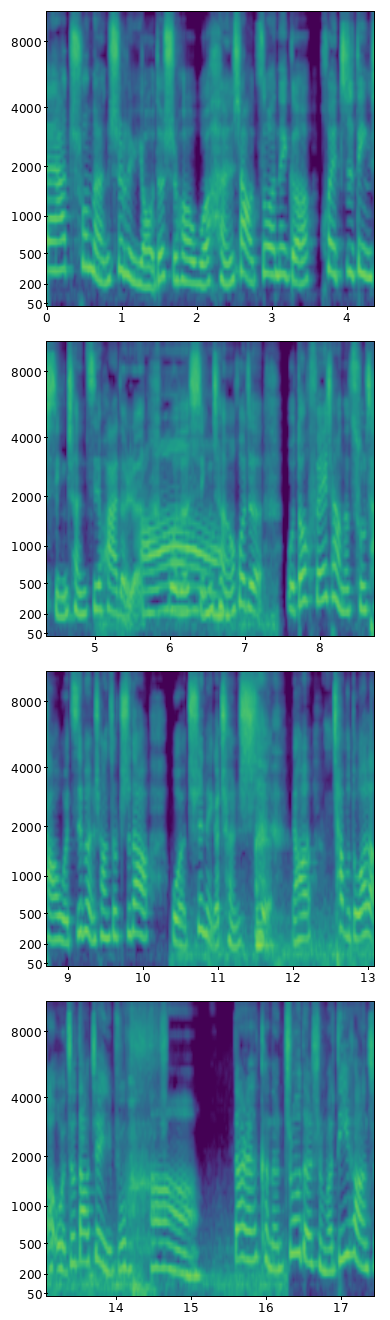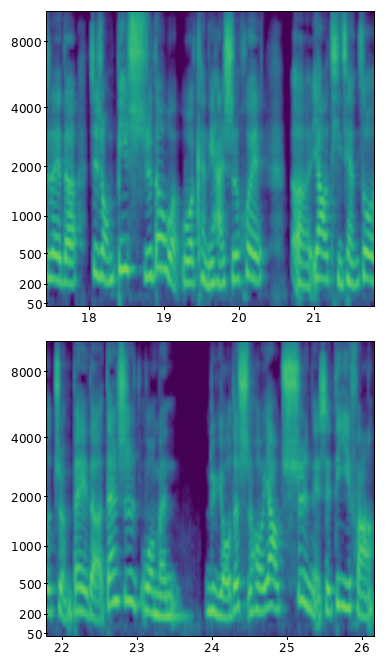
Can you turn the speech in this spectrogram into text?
大家出门去旅游的时候，我很少做那个会制定行程计划的人。我的行程或者我都非常的粗糙，我基本上就知道我去哪个城市，然后差不多了，我就到这一步。啊，当然，可能住的什么地方之类的这种必须的，我我肯定还是会呃要提前做准备的。但是我们旅游的时候要去哪些地方？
